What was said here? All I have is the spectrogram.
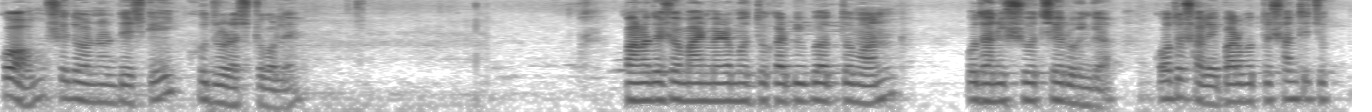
কম, সে ধরনের দেশকেই ক্ষুদ্র রাষ্ট্র বলে। বাংলাদেশ ও মায়ানমারের মধ্যকার বিবর্তমান প্রধান ইস্যু হচ্ছে রোহিঙ্গা। কত সালে পার্বত্য শান্তি চুক্তি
